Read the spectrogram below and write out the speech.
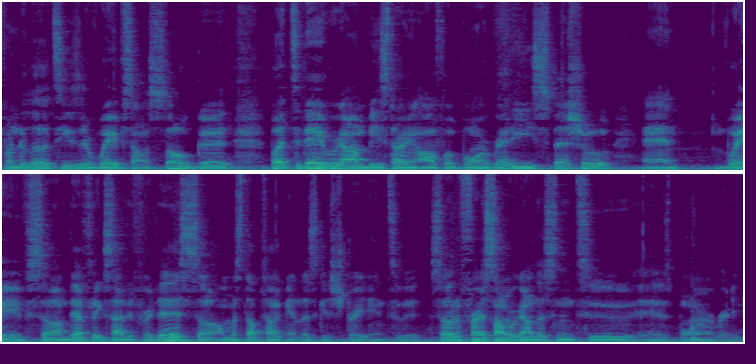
from the little teaser wave sounds so good. But today we're gonna be starting off with born ready special and wave. So i'm definitely excited for this. So i'm gonna stop talking and let's get straight into it. So the first song we're gonna listen to is born ready.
